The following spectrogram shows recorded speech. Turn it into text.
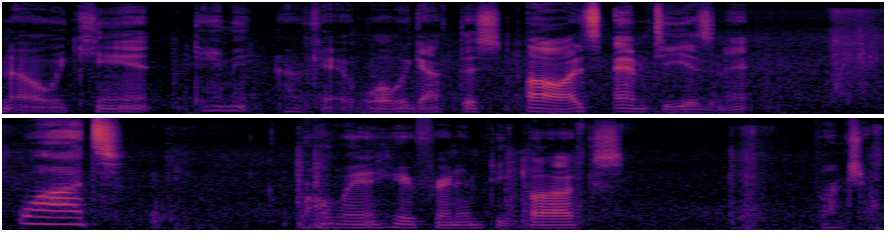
No, we can't. Damn it. Okay, well, we got this. Oh, it's empty, isn't it? What? All the way here for an empty box. Bunch of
